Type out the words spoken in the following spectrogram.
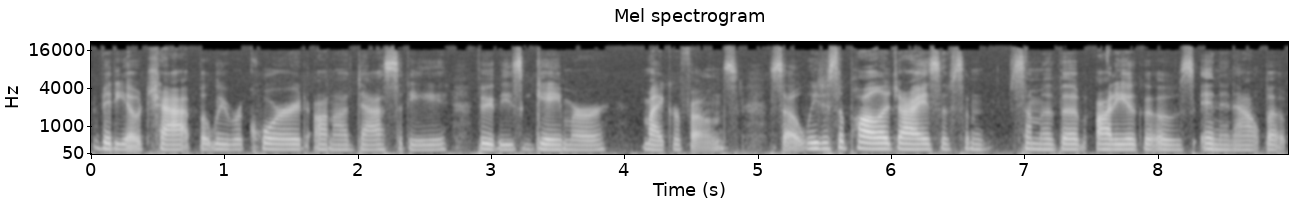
video chat, but we record on Audacity through these gamer microphones. So we just apologize if some some of the audio goes in and out, but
